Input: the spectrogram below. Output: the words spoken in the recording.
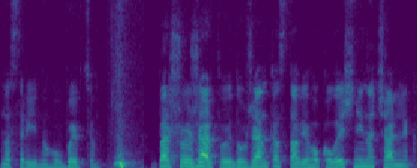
на серійного вбивцю. Першою жертвою Довженка став його колишній начальник,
